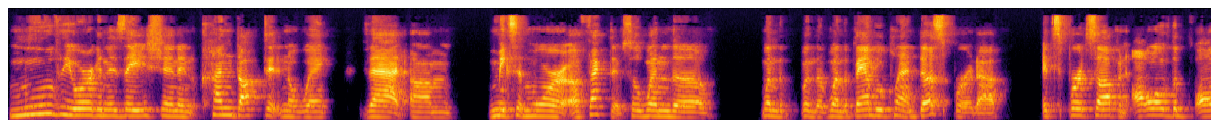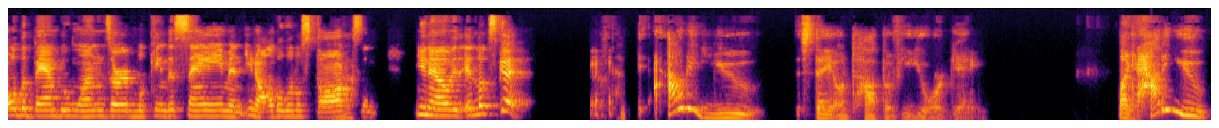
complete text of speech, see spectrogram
move the organization and conduct it in a way that um, makes it more effective. So when the when the when the when the bamboo plant does spurt up, it spurts up, and all of the all of the bamboo ones are looking the same, and you know all the little stalks, and you know it, it looks good. How do you stay on top of your game? Like, how do you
